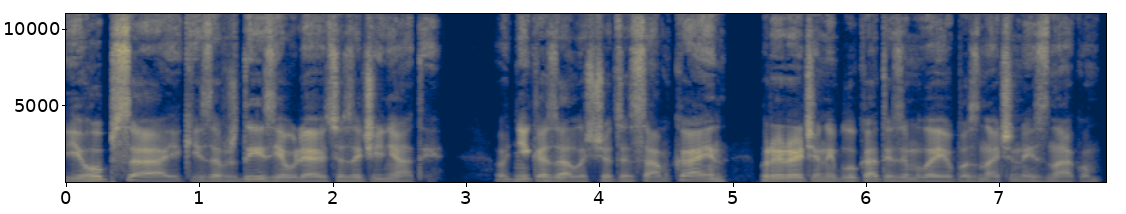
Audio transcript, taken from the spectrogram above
його пса, які завжди з'являються зачиняти. Одні казали, що це сам Каїн, приречений блукати землею, позначений знаком.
